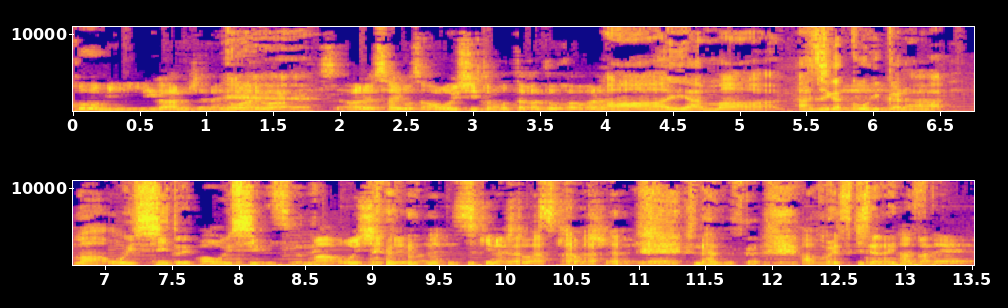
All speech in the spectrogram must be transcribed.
好みがあるんじゃないの、ええあれは。あれ、西郷さん美味しいと思ったかどうかわからない。ああ、いや、まあ、味が濃いから、まあ、美味しいといえば美味しいですよね。まあ、美味しいといえばね、好きな人は好きかもしれないね。なんですかね？あんまり好きじゃないんですなんかね、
